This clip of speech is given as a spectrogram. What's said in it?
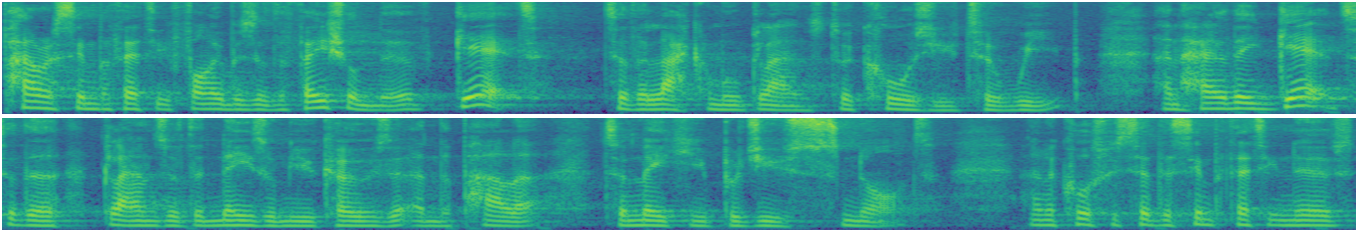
parasympathetic fibers of the facial nerve get to the lacrimal glands to cause you to weep, and how they get to the glands of the nasal mucosa and the palate to make you produce snot. And of course, we said the sympathetic nerves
